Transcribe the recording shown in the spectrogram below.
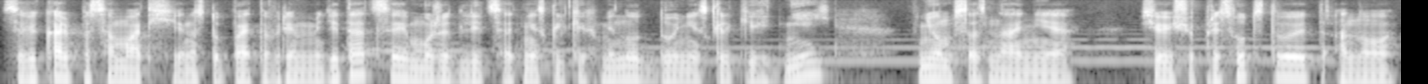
Савикальпа самадхи наступает во время медитации, может длиться от нескольких минут до нескольких дней. В нем сознание все еще присутствует, оно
